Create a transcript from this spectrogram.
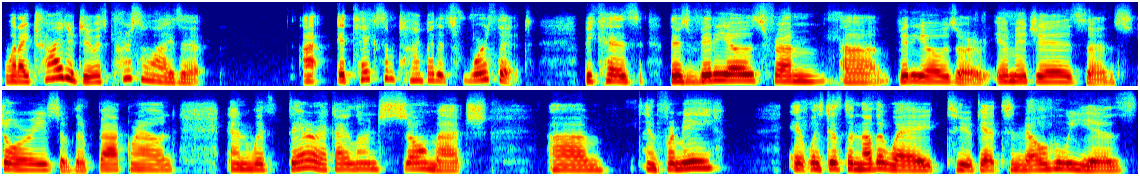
what I try to do is personalize it. I, it takes some time, but it's worth it because there's videos from uh, videos or images and stories of their background. And with Derek, I learned so much. Um, and for me, it was just another way to get to know who he is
